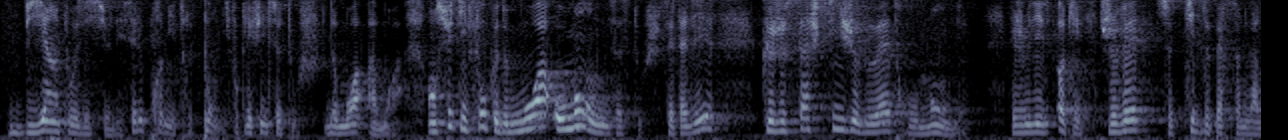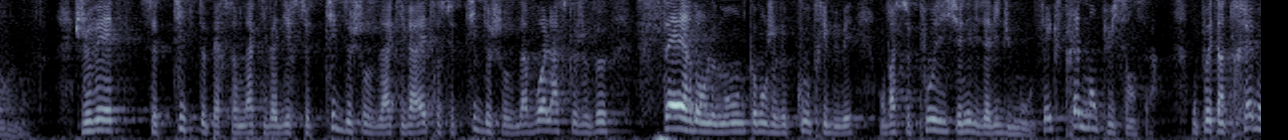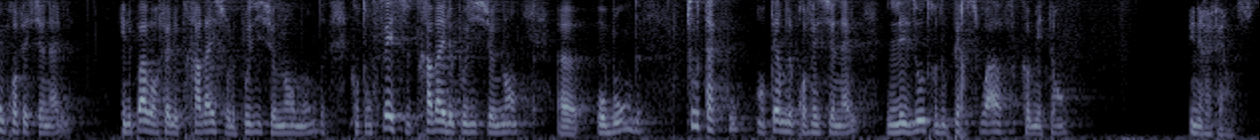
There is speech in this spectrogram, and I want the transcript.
Bien positionné. C'est le premier truc. Boum, il faut que les fils se touchent, de moi à moi. Ensuite, il faut que de moi au monde, ça se touche. C'est-à-dire que je sache qui je veux être au monde. Que je me dise, ok, je vais être ce type de personne-là dans le monde. Je vais être ce type de personne-là qui va dire ce type de choses-là, qui va être ce type de choses-là. Voilà ce que je veux faire dans le monde, comment je veux contribuer. On va se positionner vis-à-vis du monde. C'est extrêmement puissant ça. On peut être un très bon professionnel et ne pas avoir fait le travail sur le positionnement au monde. Quand on fait ce travail de positionnement euh, au monde, tout à coup, en termes de professionnel, les autres nous perçoivent comme étant une référence.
